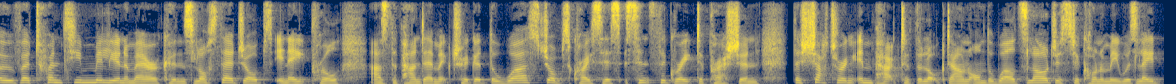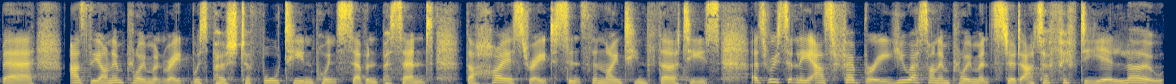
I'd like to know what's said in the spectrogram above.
Over 20 million Americans lost their jobs in April as the pandemic triggered the worst jobs crisis since the Great Depression. The shattering impact of the lockdown on the world's largest economy was laid bare as the unemployment rate was pushed to 14.7%, the highest rate since the 1930s. As recently as February, US unemployment stood at a 50 year low,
